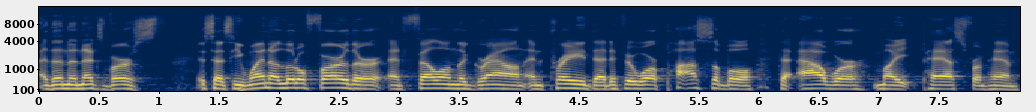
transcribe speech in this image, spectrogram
and then the next verse it says he went a little further and fell on the ground and prayed that if it were possible, the hour might pass from him.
